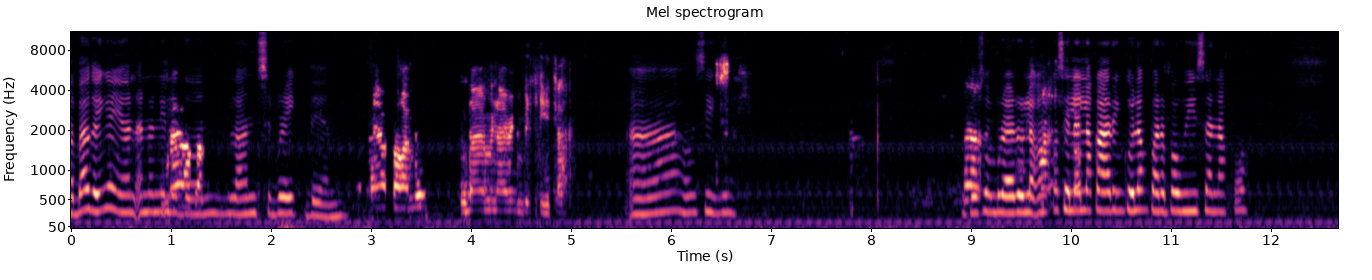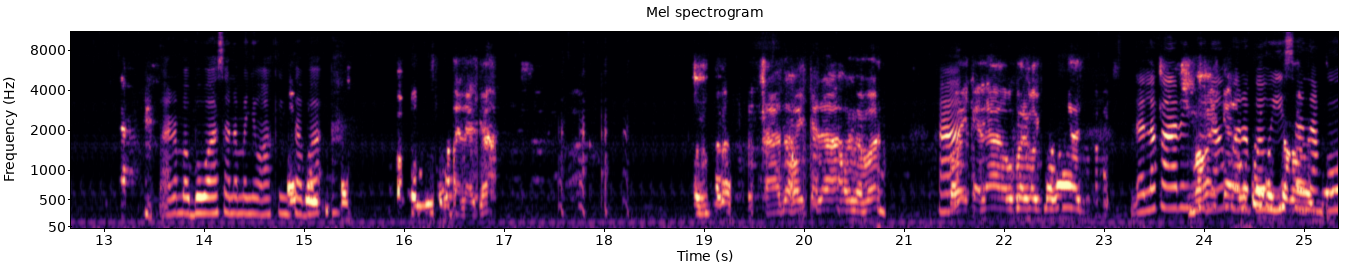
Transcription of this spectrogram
Sa bagay ngayon, ano nila doon? Lunch break din. Mamaya pa kami. Ang dami namin bisita. Ah, oh, sige. Ako sombrero lang ako kasi lalakarin ko lang para pawisan ako. Para mabawasan naman yung aking taba. Ko talaga. Sana kay kalaang naman. Ha? Bakit ka na? Huwag ka na maglakad. Lalakarin ko lang para pawisan ako.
